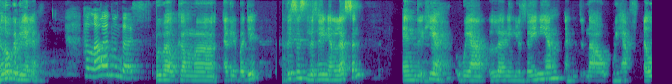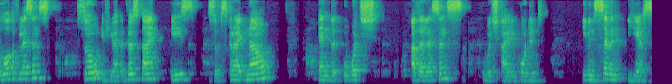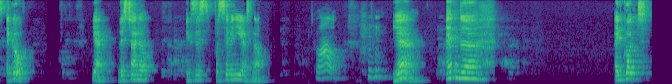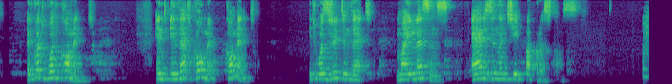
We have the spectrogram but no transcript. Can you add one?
Hello, Gabriele. Hello, Edmundas. We welcome uh, everybody. This is Lithuanian lesson, and here we are learning Lithuanian, and now we have a lot of lessons. So, if you are the first time, please subscribe now and watch other lessons which I recorded even seven years ago. Yeah, this channel exists for seven years now. Wow. Yeah, and uh, I've got I've got one comment, and in that comment comment, it was written that my lessons erzinančiai paprastos.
